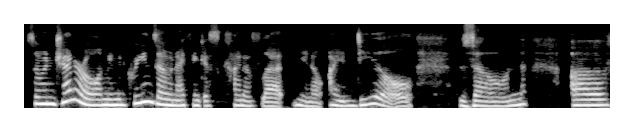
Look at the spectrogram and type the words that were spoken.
So in general i mean the green zone i think is kind of that you know ideal zone of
